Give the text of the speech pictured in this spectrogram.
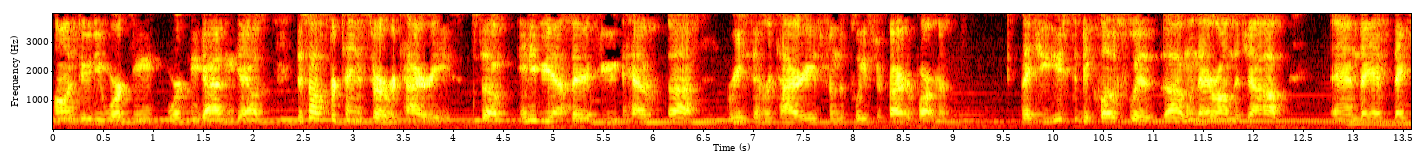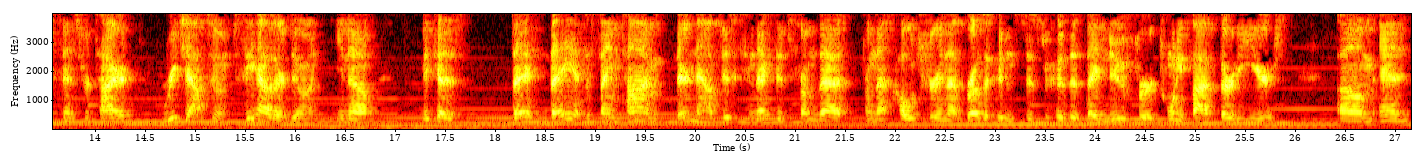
on duty working working guys and gals. This also pertains to our retirees. So any of you out there, if you have uh, recent retirees from the police or fire department that you used to be close with uh, when they were on the job, and they have, they've since retired, reach out to them, see how they're doing. You know, because they they at the same time they're now disconnected from that from that culture and that brotherhood and sisterhood that they knew for 25 30 years. Um, and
